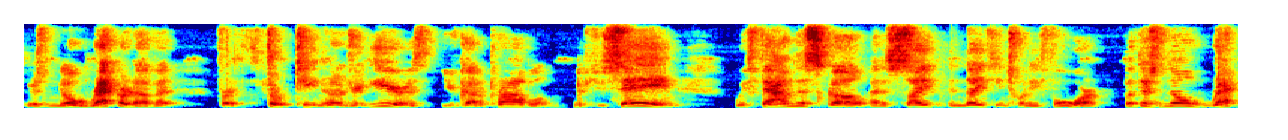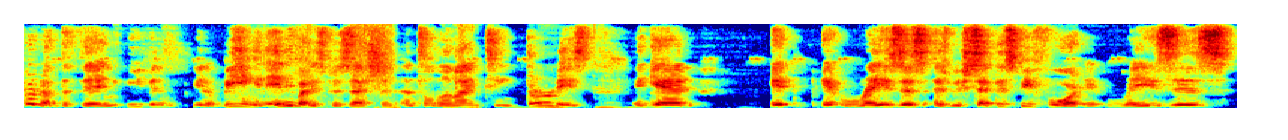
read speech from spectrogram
there's no record of it for 1,300 years. You've got a problem. If you're saying we found this skull at a site in 1924, but there's no record of the thing even you know being in anybody's possession until the 1930s. Again, it it raises, as we've said this before, it raises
